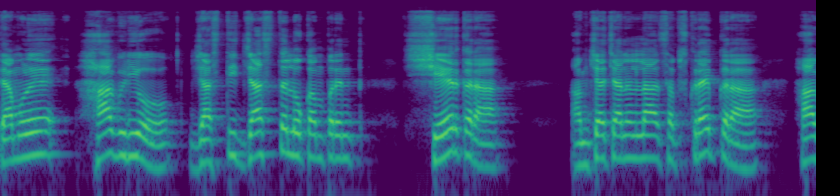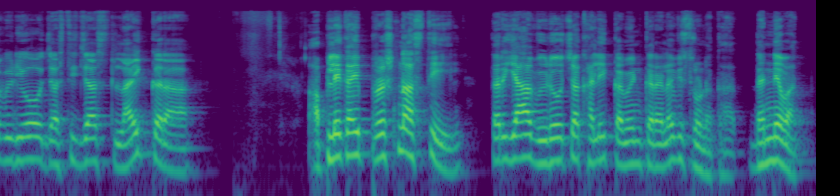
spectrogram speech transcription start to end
त्यामुळे हा व्हिडिओ जास्तीत जास्त लोकांपर्यंत शेअर करा. आमच्या चॅनलला सबस्क्राईब करा. हा व्हिडिओ जास्तीत जास्त लाईक करा. आपले काही प्रश्न असतील तर या व्हिडिओच्या खाली कमेंट करायला विसरू नका. धन्यवाद.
